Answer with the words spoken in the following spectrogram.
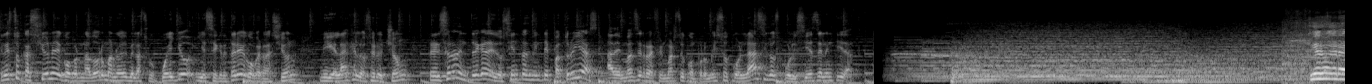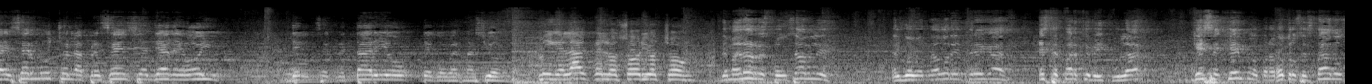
En esta ocasión el gobernador Manuel Velasco Cuello y el secretario de Gobernación Miguel Ángel Osorio Chong realizaron entrega de 220 patrullas, además de reafirmar su compromiso con las y los policías de la entidad. Quiero agradecer mucho la presencia el día de hoy del secretario de Gobernación, Miguel Ángel Osorio Chong. De manera responsable, el gobernador entrega este parque vehicular que es ejemplo para otros estados,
